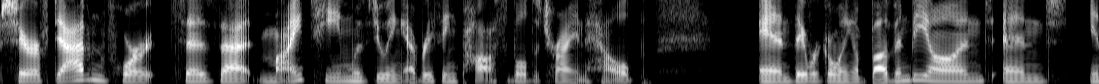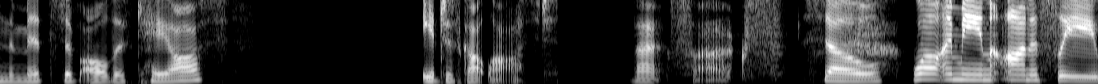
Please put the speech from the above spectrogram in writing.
Sheriff Davenport says that my team was doing everything possible to try and help. And they were going above and beyond. And in the midst of all this chaos, it just got lost. That sucks. So, Well, I mean, honestly,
